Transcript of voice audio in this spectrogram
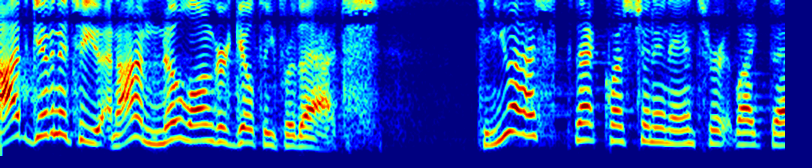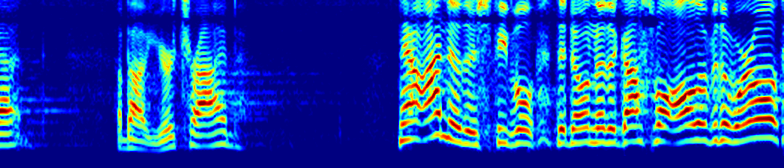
I've given it to you, and I'm no longer guilty for that. Can you ask that question and answer it like that about your tribe? Now, I know there's people that don't know the gospel all over the world.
